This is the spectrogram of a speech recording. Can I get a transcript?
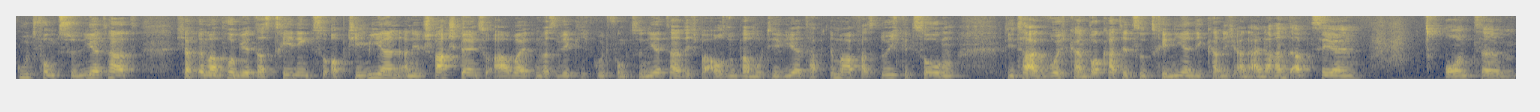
gut funktioniert hat. Ich habe immer probiert, das Training zu optimieren, an den Schwachstellen zu arbeiten, was wirklich gut funktioniert hat. Ich war auch super motiviert, habe immer fast durchgezogen. Die Tage, wo ich keinen Bock hatte zu trainieren, die kann ich an einer Hand abzählen. Und ähm,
